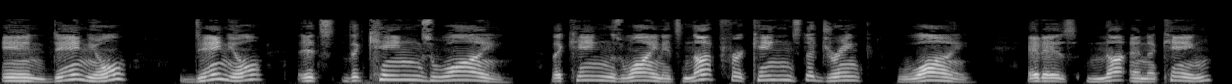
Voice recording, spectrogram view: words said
in Daniel, Daniel, it's the king's wine. The king's wine. It's not for kings to drink wine. It is not, and a king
